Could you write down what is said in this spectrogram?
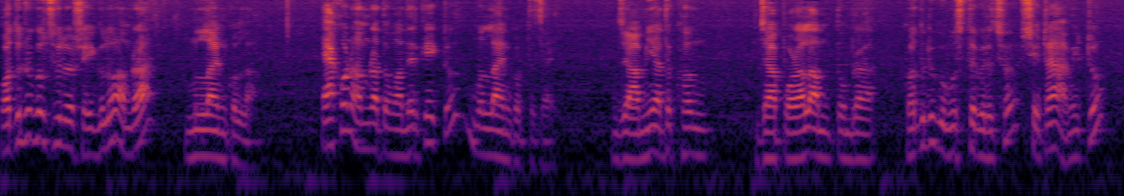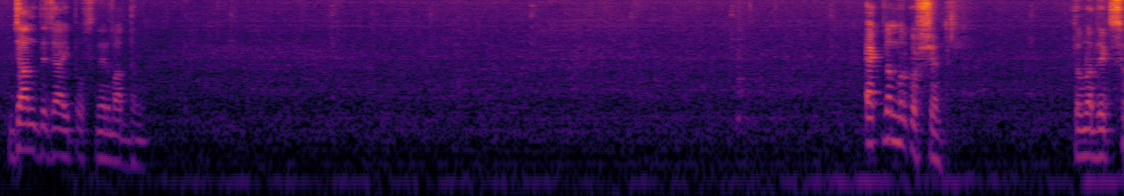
কতটুকু ছিল সেইগুলো আমরা মূল্যায়ন করলাম। এখন আমরা তোমাদেরকে একটু মূল্যায়ন করতে চাই। যে আমি এতক্ষণ যা পড়ালাম তোমরা কতটুকু বুঝতে পেরেছ সেটা আমি একটু জানতে চাই প্রশ্নের মাধ্যমে। এক নম্বর কোশ্চেন তোমরা দেখছ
